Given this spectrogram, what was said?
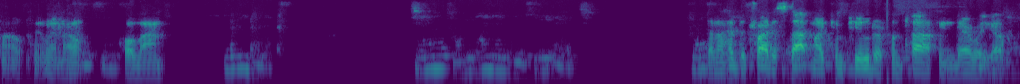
Oh, wait, no. Hold on. Then I had to try to stop my computer from talking. There we go.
